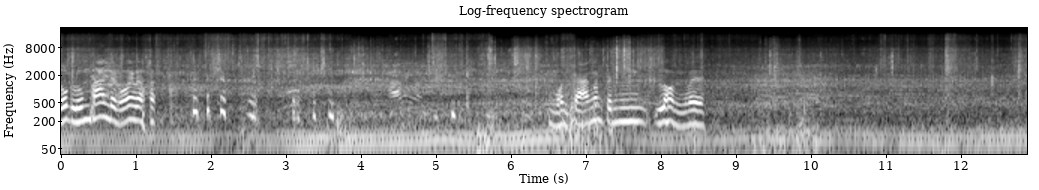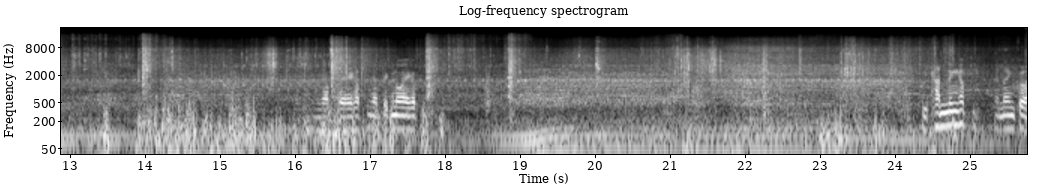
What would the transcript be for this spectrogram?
ตกหลุมพังเดี๋ยวของแล้วขาไม่ไหมองกลางมันเป็นร่องเลย แต่ครับงับเล็กน้อยครับอีกคันหนึงครับ อันนั้นก็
